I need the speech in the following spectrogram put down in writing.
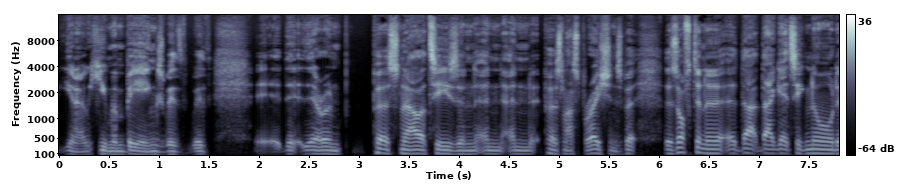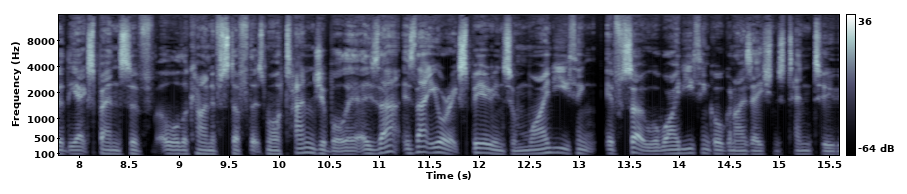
you know human beings with with eh, their own personalities and, and, and personal aspirations, but there's often a, that that gets ignored at the expense of all the kind of stuff that's more tangible. Is that is that your experience, and why do you think, if so, why do you think organisations tend to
